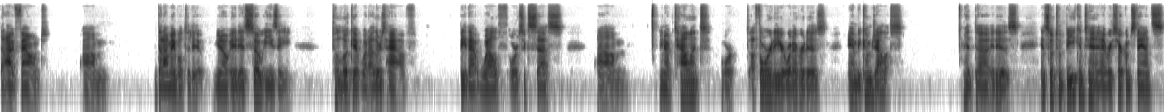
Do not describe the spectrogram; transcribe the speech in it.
that I've found um, that I'm able to do. You know, it is so easy to look at what others have be that wealth or success, um, you know, talent or authority or whatever it is, and become jealous. It uh, it is, and so to be content in every circumstance,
